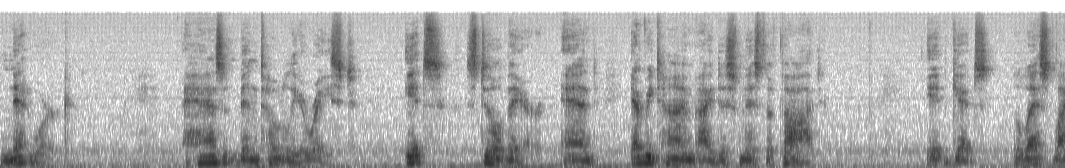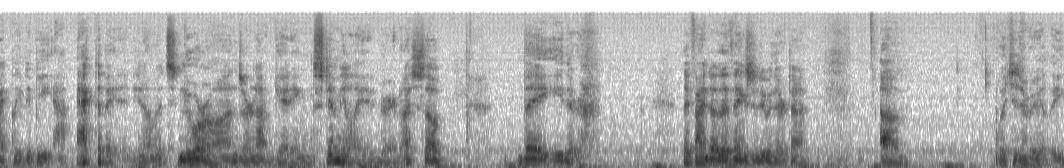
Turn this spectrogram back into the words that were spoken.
network hasn't been totally erased it's still there. And every time I dismiss the thought, it gets less likely to be activated. You know, its neurons are not getting stimulated very much, so they either they find other things to do with their time, um, which is really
